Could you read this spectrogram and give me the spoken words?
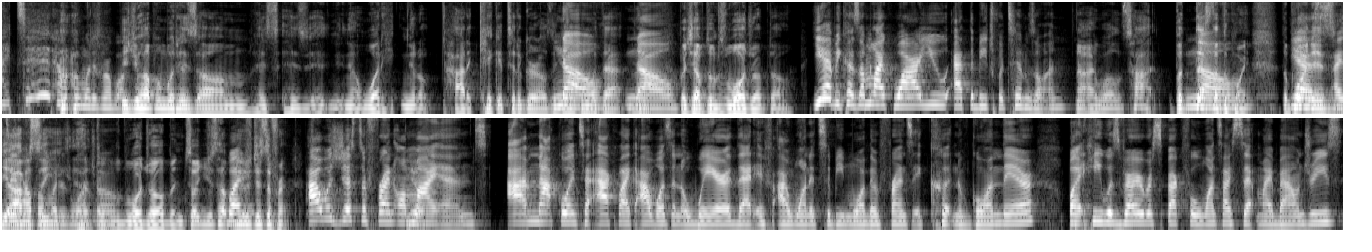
I did help him with his robot. Did you help him with his um his, his his you know what he- you know how to kick it to the girls? Did you help him No, with that? no. But you helped him with his wardrobe though. Yeah, because I'm like, why are you at the beach with Tim's on? All right, well, it's hot, but that's not the point. The point Yes, is, I did yeah, help him obviously, with his you helped him wardrobe. with wardrobe, and so you just helped, But you was just a friend. I was just a friend on my end. I'm not going to act like I wasn't aware that if I wanted to be more than friends, it couldn't have gone there. But he was very respectful once I set my boundaries.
